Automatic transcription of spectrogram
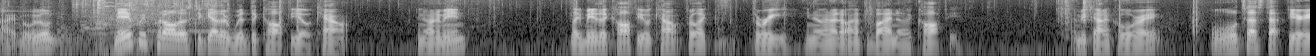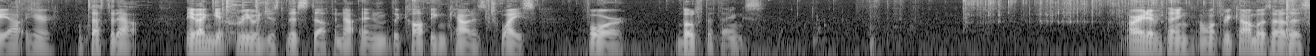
Alright, but we will... Maybe if we put all those together with the coffee, it'll count. You know what I mean? Like, maybe the coffee will count for, like, three, you know, and I don't have to buy another coffee. That'd be kind of cool, right? Well, we'll test that theory out here. We'll test it out. Maybe I can get three with just this stuff, and not, and the coffee can count as twice for both the things. Alright, everything. I want three combos out of this.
